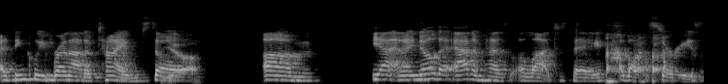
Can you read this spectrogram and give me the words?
I think we've run out of time. So Yeah. um yeah, and I know that Adam has a lot to say about stories.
